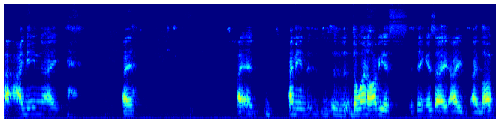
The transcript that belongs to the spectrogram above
I- mean I I I, I mean the, the one obvious thing is I, I, I loved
